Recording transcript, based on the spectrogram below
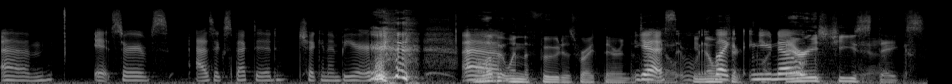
Um, it serves, as expected, chicken and beer. I love it Um, when the food is right there in the yes, title. You know like, what you're you like, know- Barry's cheese steaks,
